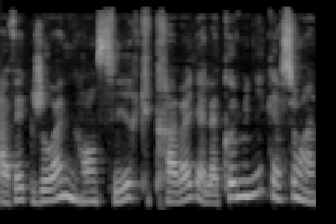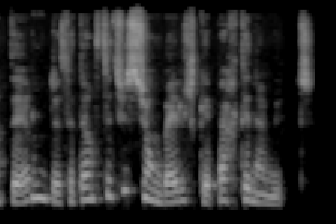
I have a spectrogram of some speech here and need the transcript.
avec Joanne Grandcir qui travaille à la communication interne de cette institution belge qu'est Partenamut.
